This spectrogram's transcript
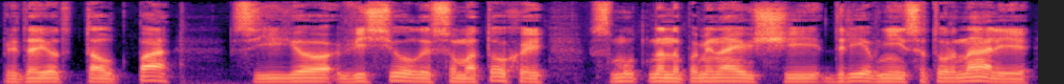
придает толпа с ее веселой суматохой, смутно напоминающей древние Сатурналии.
